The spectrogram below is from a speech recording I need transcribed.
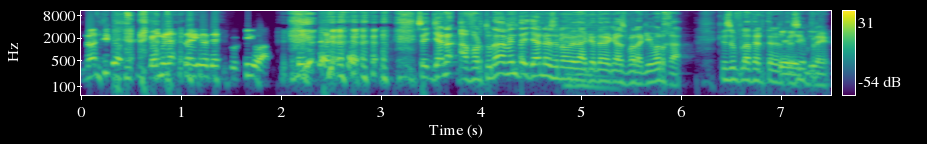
no, no me lo has traído de exclusiva. ya afortunadamente ya no es novedad que te vengas por aquí, Borja, que es un placer tenerte siempre.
